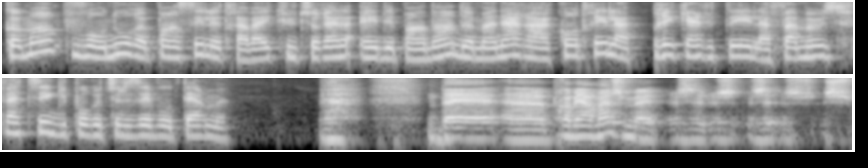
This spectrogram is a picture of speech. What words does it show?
comment pouvons-nous repenser le travail culturel indépendant de manière à contrer la précarité, la fameuse fatigue, pour utiliser vos termes? Ben, euh, premièrement, je, me, je, je, je,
